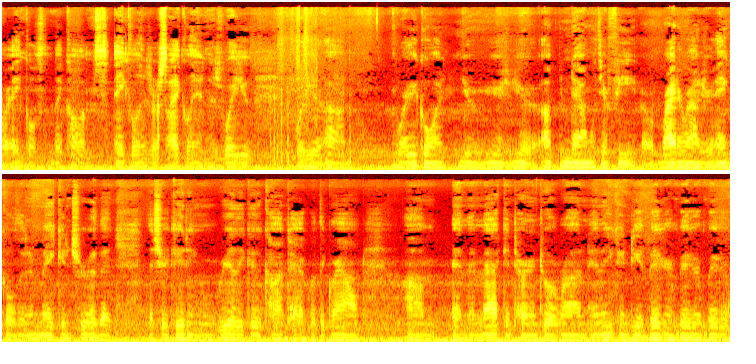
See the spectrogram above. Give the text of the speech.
or ankles. They call them anklers or cycling is where you where you're um, where you're going. You're, you're you're up and down with your feet uh, right around your ankles and making sure that that you're getting really good contact with the ground um, and then that can turn into a run, and you can get bigger and bigger and bigger.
